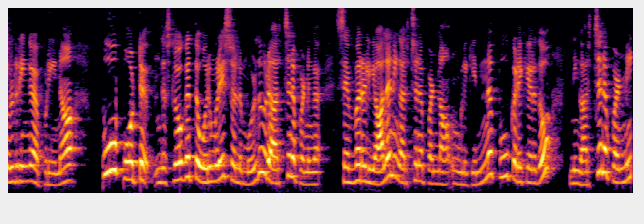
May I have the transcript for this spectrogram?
சொல்கிறீங்க அப்படின்னா பூ போட்டு இந்த ஸ்லோகத்தை ஒரு முறை சொல்லும் பொழுது ஒரு அர்ச்சனை பண்ணுங்க. செவ்வரளியால நீங்க அர்ச்சனை பண்ணலாம். உங்களுக்கு என்ன பூ கிடைக்கிறதோ நீங்க அர்ச்சனை பண்ணி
